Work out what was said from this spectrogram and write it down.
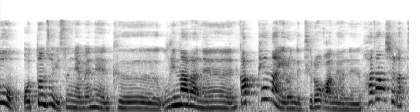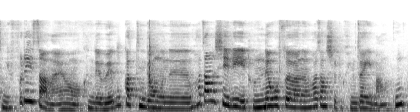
또 어떤 적이 있었냐면은 그 우리나라는 카페나 이런 데 들어가면은 화장실 같은 게 프리잖아요. 근데 외국 같은 경우는 화장실이 돈 내고 써야 하는 화장실도 굉장히 많고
